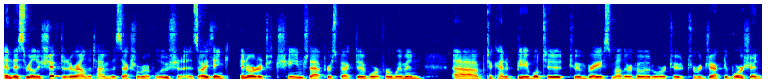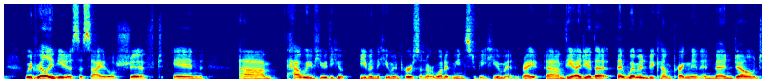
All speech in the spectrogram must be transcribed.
and this really shifted around the time of the sexual revolution. And so i think in order to change that perspective or for women uh, to kind of be able to to embrace motherhood or to to reject abortion, we'd really need a societal shift in um, how we view the even the human person or what it means to be human. Right, um, the idea that that women become pregnant and men don't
